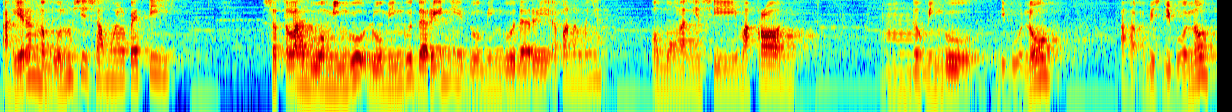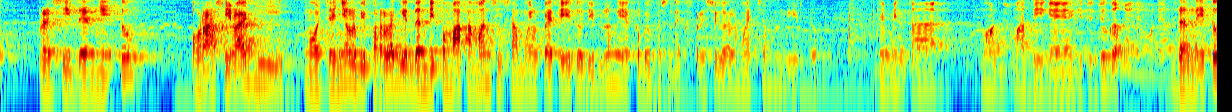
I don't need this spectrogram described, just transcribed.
akhirnya ngebunuh si Samuel Petty. Setelah dua minggu, dua minggu dari ini, dua minggu dari apa namanya omongannya si Macron Hmm. dua minggu dibunuh ah, habis dibunuh presidennya itu orasi lagi ngocehnya lebih parah lagi dan di pemakaman si Samuel Petty itu dibilang ya kebebasan ekspresi segala macam gitu. Dia minta mau mati kayak gitu juga kayaknya modelnya. dan itu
